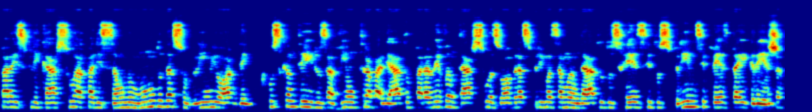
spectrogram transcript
para explicar sua aparição no mundo da sublime ordem, os canteiros haviam trabalhado para levantar suas obras-primas a mandado dos reis e dos príncipes da Igreja.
